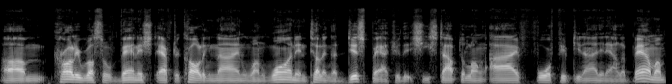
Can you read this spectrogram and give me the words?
Um, Carlee Russell vanished after calling 911 and telling a dispatcher that she stopped along I 459 in Alabama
